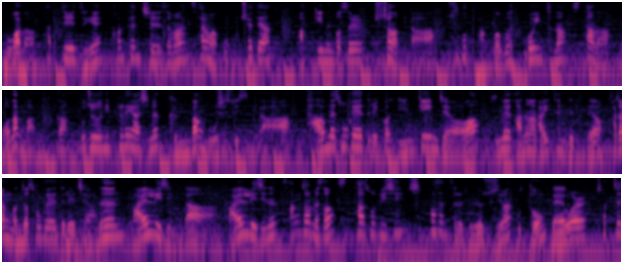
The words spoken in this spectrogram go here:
보관함, 핫딜 등의 컨텐츠에서만 사용하고 최대한 아끼는 것을 추천합니다. 수급 방법은 포인트나 스타나 워낙 많으니까 꾸준히 플레이하시면 금방 모으실 수 있습니다. 다음에 소개해드릴 건 인게임 제화와 구매 가능한 아이템들인데요. 가장 먼저 소개해드릴 제화는 마일리지입니다. 마일리지는 상점에서 스타 소비 시 10%를 돌려주지만 보통 매월 첫째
